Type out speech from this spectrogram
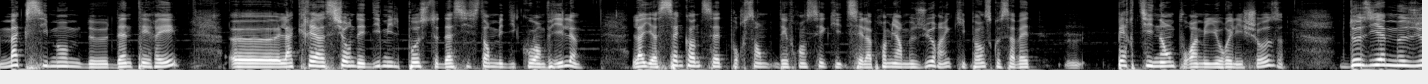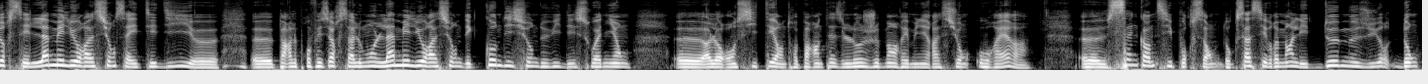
maximum d'intérêt. Euh, la création des 10 000 postes d'assistants médicaux en ville. Là, il y a 57% des Français qui, c'est la première mesure, hein, qui pensent que ça va être pertinent pour améliorer les choses. Deuxième mesure, c'est l'amélioration, ça a été dit euh, euh, par le professeur Salomon, l'amélioration des conditions de vie des soignants. Euh, alors on citait entre parenthèses logement, rémunération, horaire, 56%. Donc ça, c'est vraiment les deux mesures. Donc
